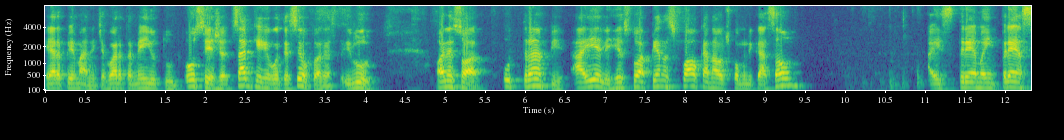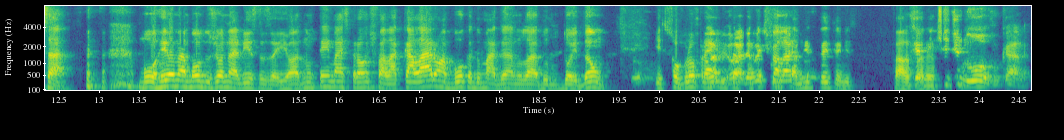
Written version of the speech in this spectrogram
era permanente. Agora também YouTube. Ou seja, sabe o que aconteceu, Floresta e Lu? Olha só, o Trump, a ele restou apenas qual canal de comunicação? A extrema imprensa. Morreu na mão dos jornalistas aí, ó. Não tem mais para onde falar. Calaram a boca do Magano lá, do doidão, e sobrou para ele. Olha, eu vou te falar. entrevista. Fala, vou repetir de novo, cara.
